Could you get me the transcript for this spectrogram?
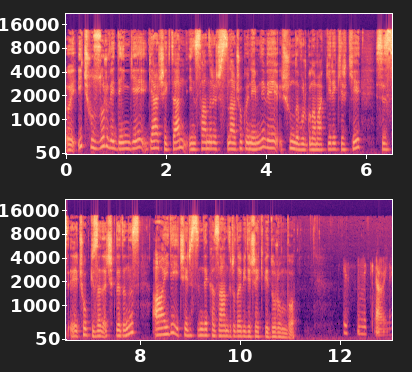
E, İç huzur ve denge gerçekten insanlar açısından çok önemli ve şunu da vurgulamak gerekir ki siz e, çok güzel açıkladınız. Aile içerisinde kazandırılabilecek bir durum bu. Kesinlikle öyle.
